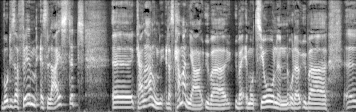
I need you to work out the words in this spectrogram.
wo dieser Film es leistet, äh, keine Ahnung, das kann man ja über, über Emotionen oder über äh,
